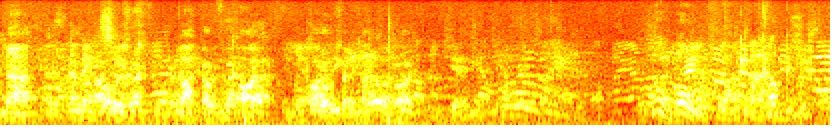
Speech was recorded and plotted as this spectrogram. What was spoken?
No, was back up for Kyle. Kyle said you, right. Oh, oh,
